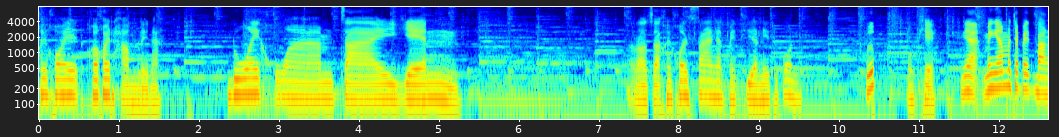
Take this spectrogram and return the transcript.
ค่อยๆค่อยๆทำเลยนะ ด้วยความใจเย็น เราจะค่อยๆสร้างกันไปทีละนิดทุกคนปึ๊บโอเคเนี่ยไม่งั้นมันจะเป็นบาง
